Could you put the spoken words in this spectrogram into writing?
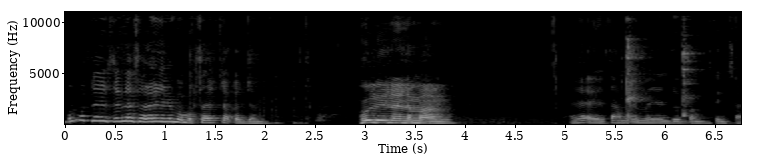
Bakit na sinasabi niyo mo magsalita ka dyan? Huli na naman. Ay, ay, tama naman yan doon pagdating sa...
